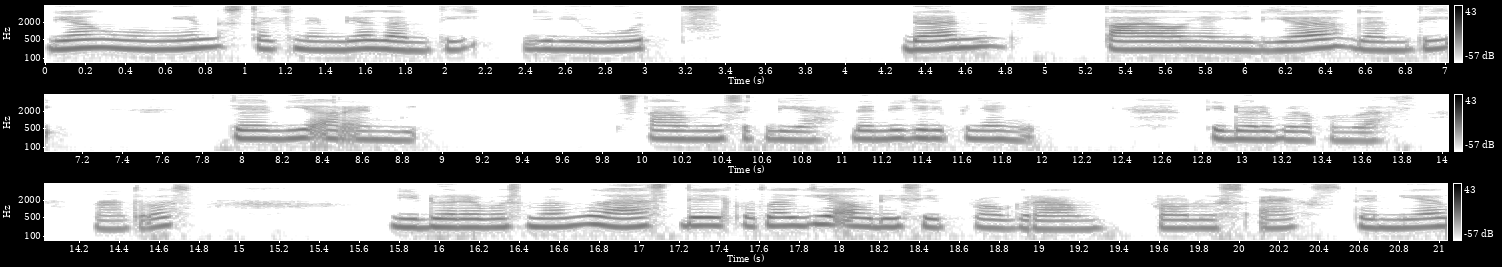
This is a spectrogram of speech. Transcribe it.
dia ngumumin stage name dia ganti jadi Woods. Dan style nyanyi dia ganti jadi R&B style musik dia. Dan dia jadi penyanyi di 2018 nah terus di 2019 dia ikut lagi audisi program Produce X dan dia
